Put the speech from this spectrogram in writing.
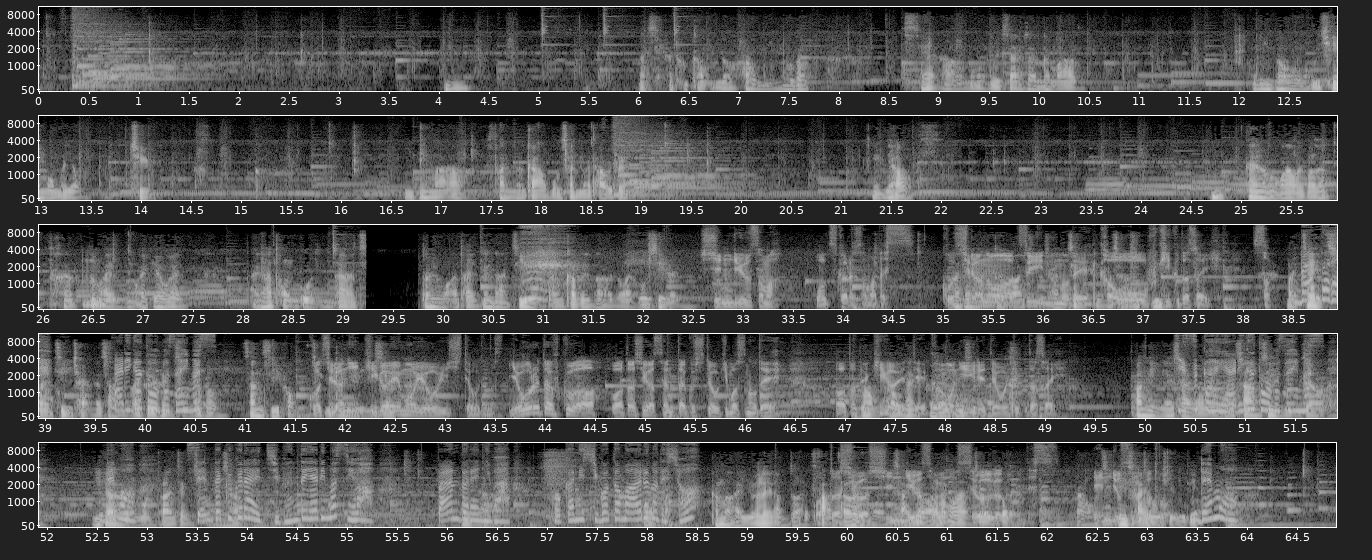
嗯，啊成日都撳到後面嗰個 set 下，我會成日想撳下。呢個好似冇乜用住，已經話瞓咗覺冇伸個頭出。有，嗯，係咯，我又覺得唔係唔係幾好嘅，大家同伴，大家對話題，令大家知道等級，應該都係好事嚟。こちらの熱いなので顔を拭きください。ありがとうございます。こちらに着替えも用意しております。汚れた服は私が洗濯しておきますので、後で着替えて籠に入れておいてください。気遣いありがとうございます。でも、洗濯ぐらい自分でやりますよ。バンドレには他に仕事もあるのでしょう私は新竜様の世話係です。遠慮すること。でも、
